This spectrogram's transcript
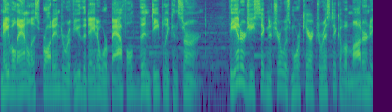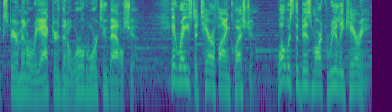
Naval analysts brought in to review the data were baffled, then deeply concerned. The energy signature was more characteristic of a modern experimental reactor than a World War II battleship. It raised a terrifying question. What was the Bismarck really carrying?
